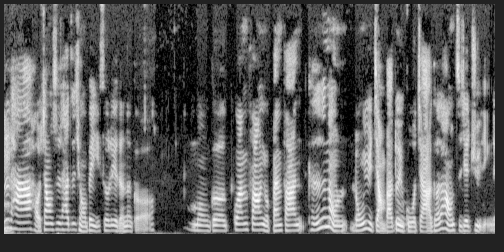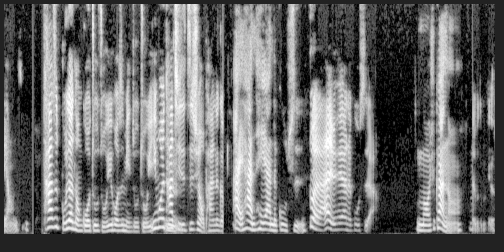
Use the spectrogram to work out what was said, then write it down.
是嗯他好像是他之前有被以色列的那个某个官方有颁发，可能是那种荣誉奖吧，对于国家，可是他好像直接拒领的样子。他是不认同国族主义或是民族主义，因为他嗯。其实之前有拍那个爱和黑暗的故事，对啊，《爱与黑暗的故事》啊，你们有去看哦？那个怎么样？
